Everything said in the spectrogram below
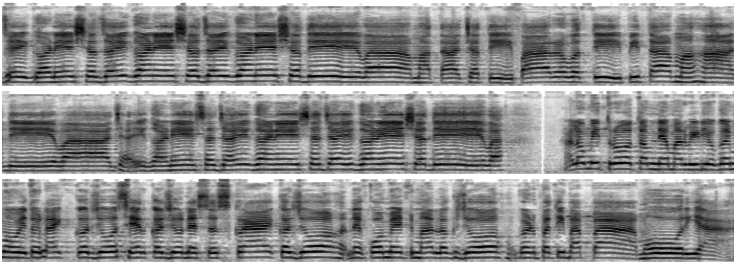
જય ગણેશ જય ગણેશ જય ગણેશ દેવા. માતા ચતી પાર્વતી, પિતા મહાદેવા. જય ગણેશ જય ગણેશ જય ગણેશ દેવા. હાલો મિત્રો, તમને અમારો વીડિયો ગમ્યો હોય તો લાઈક કરજો શેર કરજો ને સબસ્ક્રાઈબ કરજો અને કોમેન્ટમાં લખજો. ગણપતિ બાપા મોર્યા.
